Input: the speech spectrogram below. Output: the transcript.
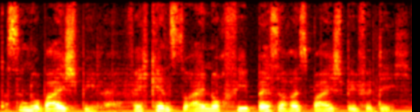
Das sind nur Beispiele. Vielleicht kennst du ein noch viel besseres Beispiel für dich.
